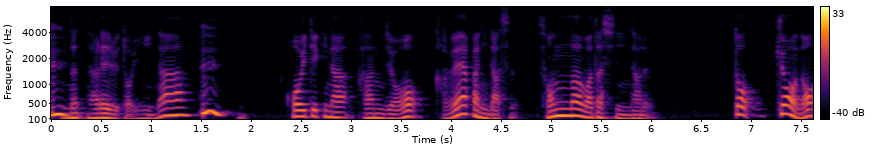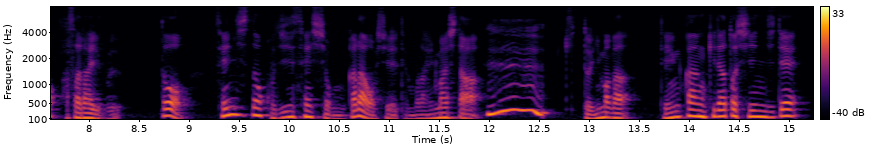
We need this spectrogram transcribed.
うんななれるといいな。うん。好意的な感情を軽やかに出す。そんな私になる。と、今日の朝ライブと、先日の個人セッションから教えてもらいました。うん。きっと今が転換期だと信じて、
